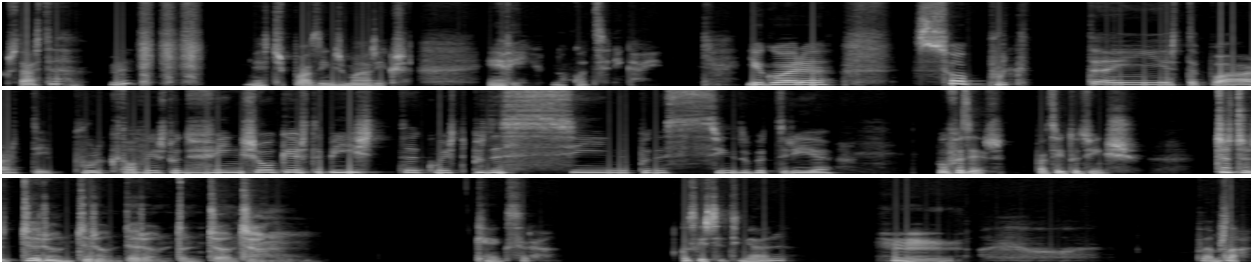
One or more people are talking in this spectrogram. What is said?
Gostaste? Hum? Estes pozinhos mágicos. Enfim, não conto a ninguém. E agora, só porque tem esta parte e porque talvez tu adivinhes só que é esta pista com este pedacinho, pedacinho de bateria. Vou fazer. Pode ser que tu adivinhes. Quem é que será? Conseguiste adivinhar? Hum. Vamos lá.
